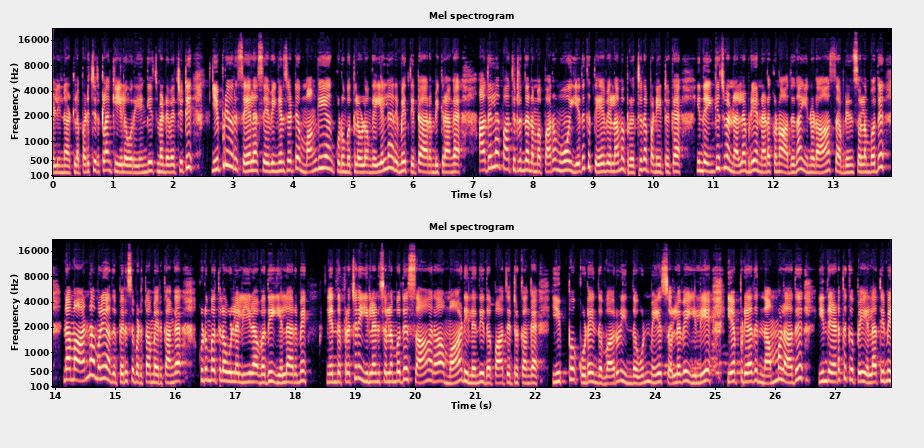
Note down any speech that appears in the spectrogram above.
வெளிநாட்டில் படிச்சிருக்கலாம். கீழே ஒரு என்கேஜ்மெண்ட்டை வச்சுட்டு இப்படி ஒரு சேலை செய்வீங்கன்னு சொல்லிட்டு மங்கையன் குடும்பத்தில் உள்ளவங்க எல்லாருமே திட்ட ஆரம்பிக்கிறாங்க. அதெல்லாம் பார்த்துட்டு இருந்த நம்ம பரமும் எதுக்கு தேவையில்லாமல் பிரச்சனை பண்ணிட்டு இருக்க? இந்த என்கேஜ்மெண்ட் நல்லபடியாக நடக்கணும். அதுதான் என்னோட ஆசை அப்படின்னு சொல்லும்போது நம்ம அண்ணாமலையும் அதை பெருசுப்படுத்தாமல் இருக்காங்க. குடும்பத்தில் உள்ள லீலாவதி எல்லாருமே எந்த பிரச்சனை இல்லைன்னு சொல்லும்போது சாரா மாடியிலேருந்து இதை பார்த்துட்டு இருக்காங்க இப்போ கூட இந்த வருண் இந்த உண்மையை சொல்லவே இல்லையே. எப்படியாவது நம்மளாவது இந்த இடத்துக்கு போய் எல்லாத்தையுமே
